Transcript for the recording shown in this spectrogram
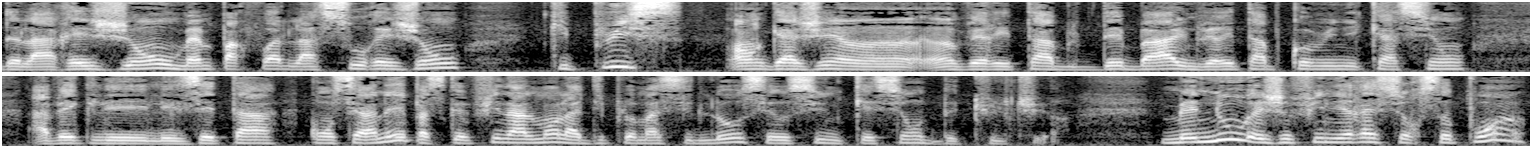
de la région ou même parfois de la sous-région qui puissent engager un, véritable débat, une véritable communication avec les, États concernés, parce que finalement, la diplomatie de l'eau, c'est aussi une question de culture. Mais nous, et je finirai sur ce point,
